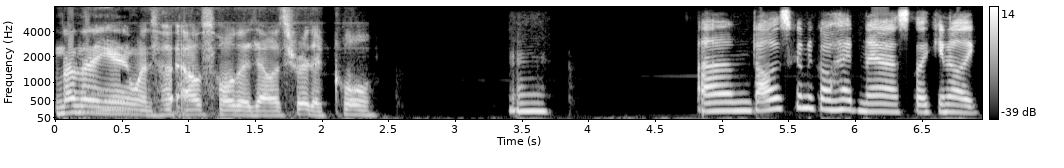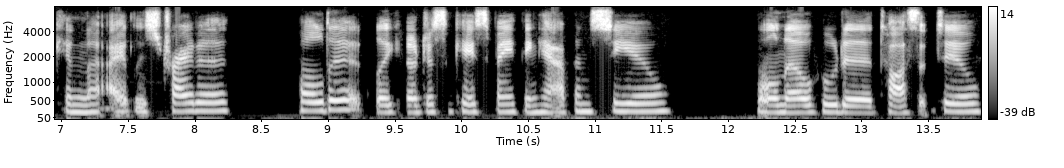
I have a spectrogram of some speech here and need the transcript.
I'm not letting anyone else hold it though. It's really cool. mm Um, Dolly's gonna go ahead and ask, like, you know, like, can I at least try to hold it, like, you know, just in case if anything happens to you, we'll know who to toss it to.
